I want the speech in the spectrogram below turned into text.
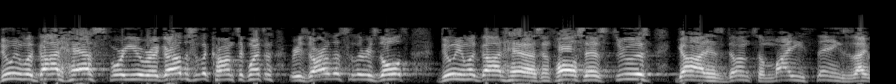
Doing what God has for you regardless of the consequences, regardless of the results, doing what God has. And Paul says, through this, God has done some mighty things as I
